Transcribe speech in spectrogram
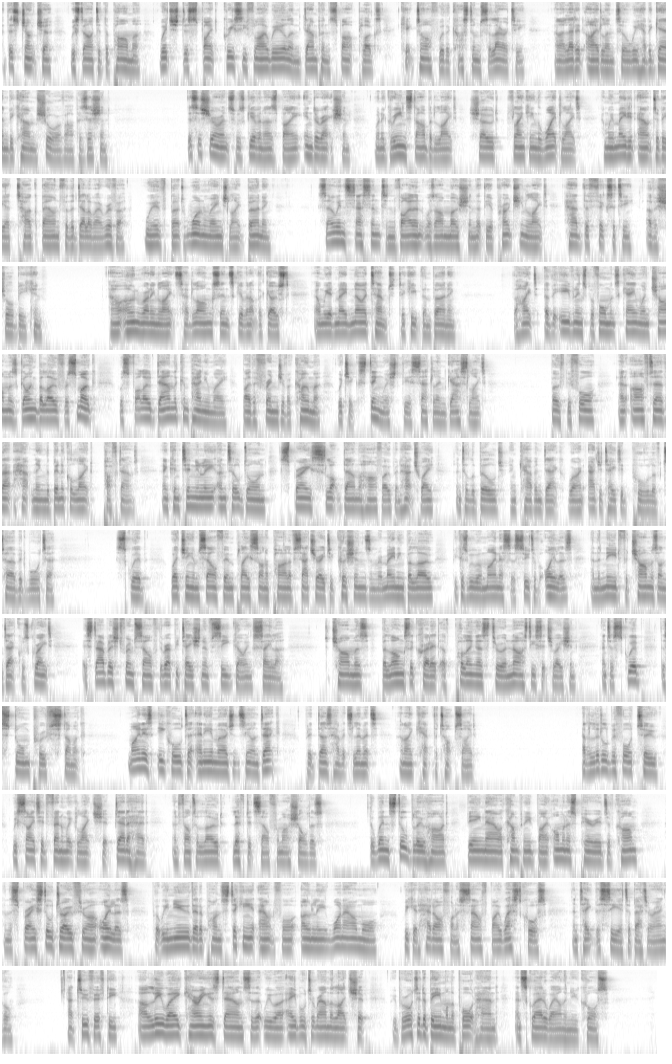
At this juncture, we started the Palmer, which, despite greasy flywheel and dampened spark plugs, kicked off with accustomed celerity, and I let it idle until we had again become sure of our position. This assurance was given us by indirection when a green starboard light showed flanking the white light, and we made it out to be a tug bound for the Delaware River, with but one range light burning. So incessant and violent was our motion that the approaching light had the fixity of a shore beacon. Our own running lights had long since given up the ghost, and we had made no attempt to keep them burning. The height of the evening's performance came when Chambers, going below for a smoke, was followed down the companionway by the fringe of a comber which extinguished the acetylene gaslight. Both before and after that happening, the binnacle light puffed out, and continually until dawn, spray slopped down the half open hatchway until the bilge and cabin deck were an agitated pool of turbid water. Squibb, wedging himself in place on a pile of saturated cushions and remaining below because we were minus a suit of oilers and the need for Chambers on deck was great, established for himself the reputation of sea-going sailor. To Chambers belongs the credit of pulling us through a nasty situation, and to Squibb the storm-proof stomach. Mine is equal to any emergency on deck, but it does have its limits, and I kept the topside. At a little before two, we sighted Fenwick lightship dead ahead and felt a load lift itself from our shoulders. The wind still blew hard, being now accompanied by ominous periods of calm, and the spray still drove through our oilers, but we knew that upon sticking it out for only one hour more, we could head off on a south by west course and take the sea at a better angle. At 2.50, our leeway carrying us down so that we were able to round the lightship, we brought it abeam on the port hand and squared away on the new course.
